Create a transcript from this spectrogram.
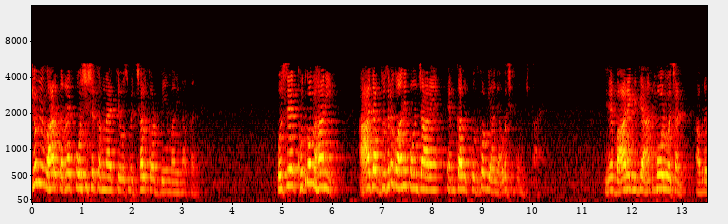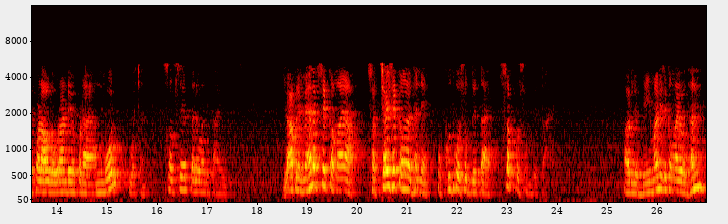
जो व्यवहार कर रहा है, कोशिश करना चाहिए उसमें छल कर, बेईमानी ना करे। उससे खुद को भी हानि, आज आप दूसरे को हानि पहुँचा रहे हैं कल खुद को भी हानि अवश्य पहुँचता है। ये बाहर एक लिखे, अनमोल वचन, आपने पढ़ा होगा वरांडे में पढ़ा है, अनमोल वचन। सबसे पहले वाले का है जो आपने मेहनत से कमाया, सच्चाई से कमाया धन है वो खुद को सुख देता है, सबको सुख देता है। और जो बेईमानी से कमाया हुआ धन,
